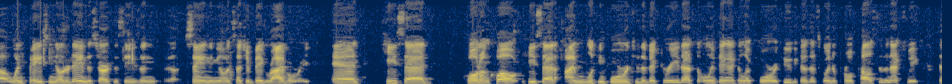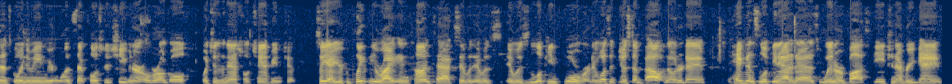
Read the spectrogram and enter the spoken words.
uh, when facing Notre Dame to start the season, uh, saying you know it's such a big rivalry. And he said, quote unquote, he said, "I'm looking forward to the victory. That's the only thing I can look forward to because that's going to propel us to the next week, and that's going to mean we are one step closer to achieving our overall goal, which is a national championship." So yeah, you're completely right. In context, it was it was it was looking forward. It wasn't just about Notre Dame. Higdon's looking at it as win or bust each and every game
